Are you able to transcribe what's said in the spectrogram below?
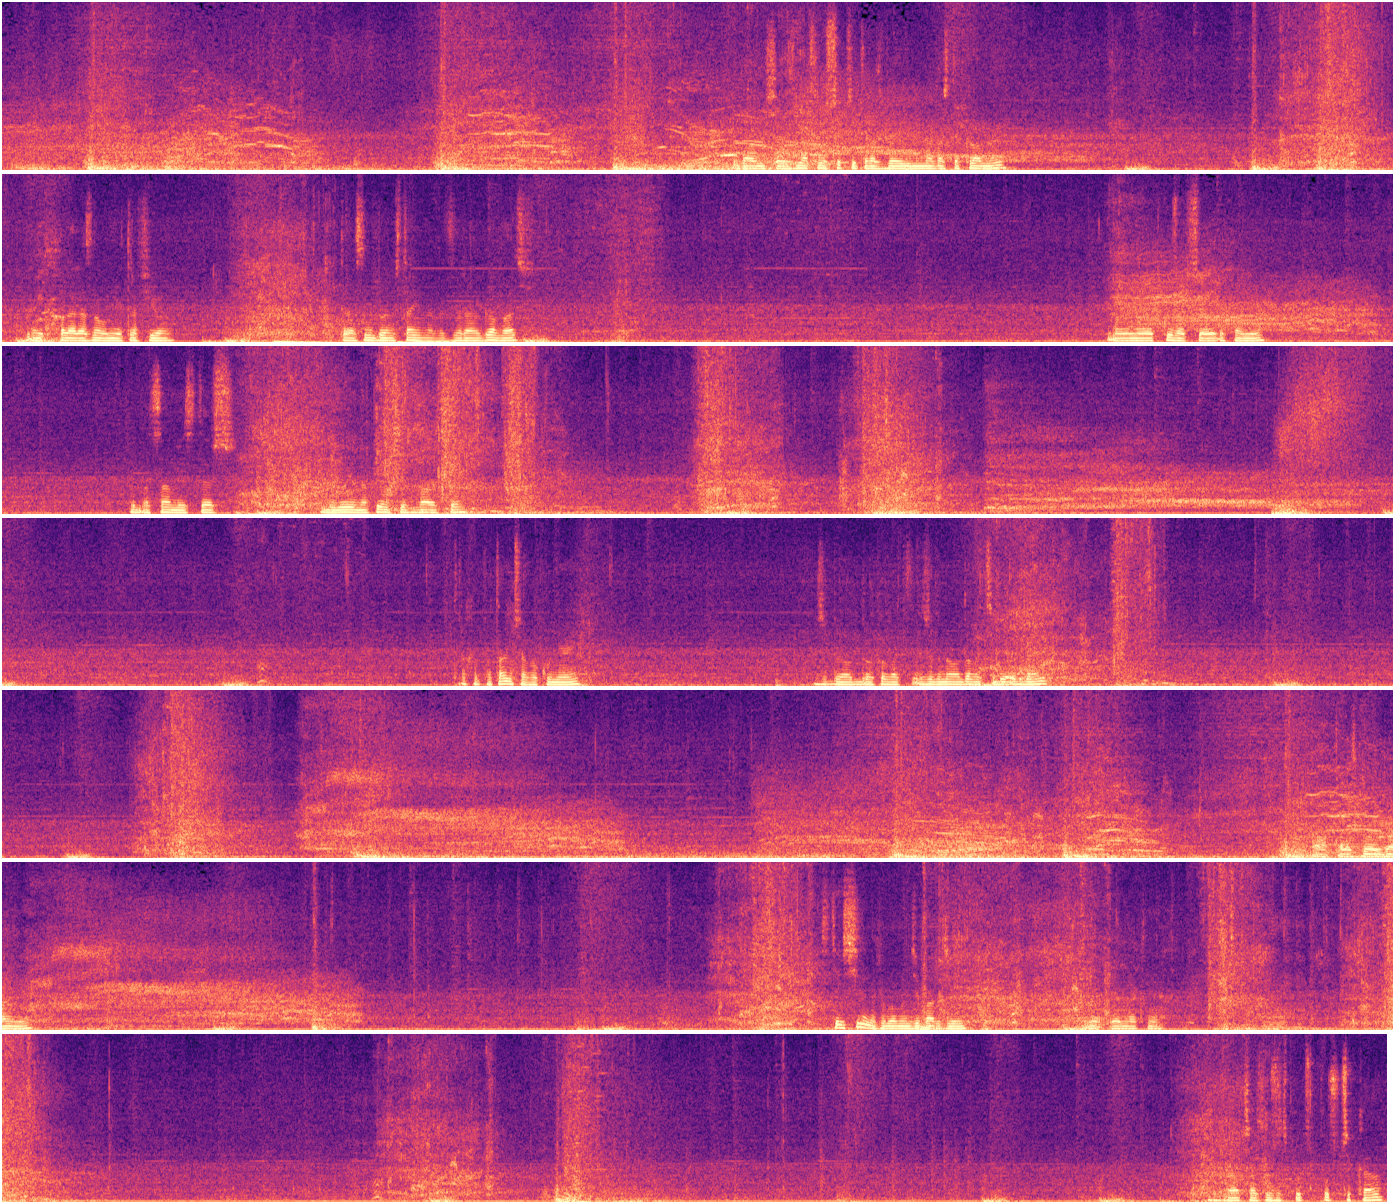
Udało mi się znacznie szybciej teraz wyeliminować te klony. No i cholera znowu mnie trafiła. Teraz nie byłem w stanie nawet zareagować. No i mój odkurzacz się uruchomił. Chyba sam jest też buduje napięcie w walce. Potańczę wokół niej. Żeby odblokować, żeby naładować sobie urban. O, teraz było idealnie. Styl silny chyba będzie bardziej. Nie, jednak nie. Dobra, trzeba zużyć pusz- puszczyka.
